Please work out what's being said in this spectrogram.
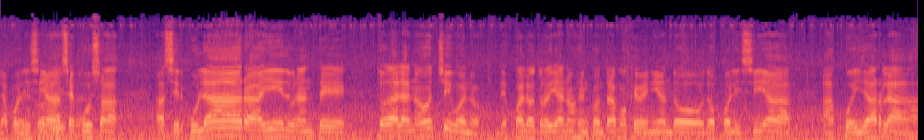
la policía se claro. puso a, a circular ahí durante toda la noche y bueno, después al otro día nos encontramos que venían do- dos policías a cuidar la,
